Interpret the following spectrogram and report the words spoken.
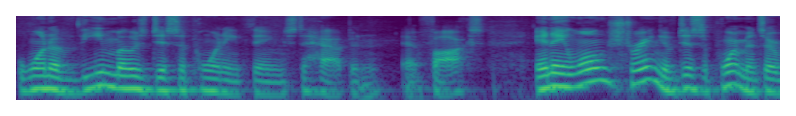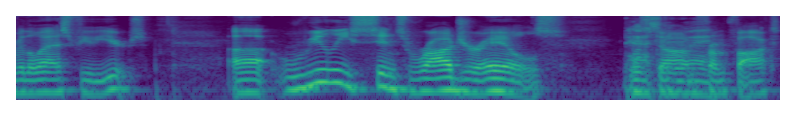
one of the most disappointing things to happen at Fox in a long string of disappointments over the last few years. Uh, really, since Roger Ailes was gone away. from Fox.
